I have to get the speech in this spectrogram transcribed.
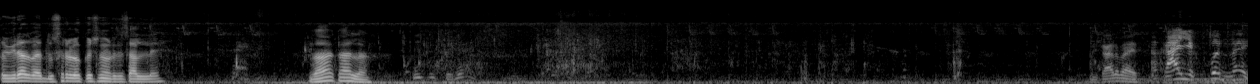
तर विराज भाई दुसऱ्या लोकेशनवरती चालले. जा काय आला काढ बाहेर. काय एक पण नाही.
